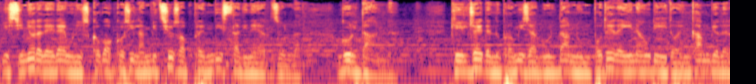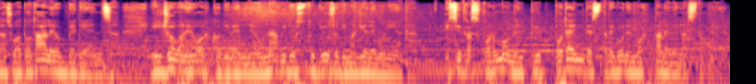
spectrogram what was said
Il signore dei demoni scovò così l'ambizioso apprendista di Nerzul, Gul'dan, Kil'jaeden promise a Gul'dan un potere inaudito in cambio della sua totale obbedienza. Il giovane orco divenne un avido studioso di magia demoniaca e si trasformò nel più potente stregone mortale della storia.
